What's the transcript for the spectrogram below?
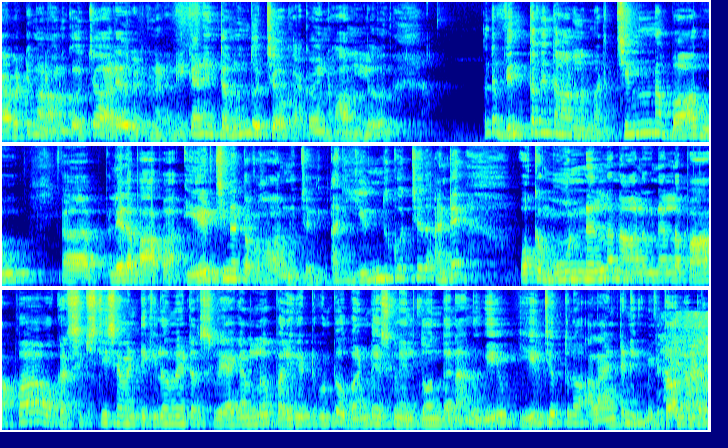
కాబట్టి మనం అనుకోవచ్చు ఆడేదో పెట్టుకున్నాడని. కానీ ఇంతకుముందు వచ్చే ఒక రకమైన హార్న్లు అంటే వింత వింత హార్న్లు అనమాట చిన్న బాబు లేదా పాప ఏడ్చినట్టు ఒక హార్న్ వచ్చేది. అది ఎందుకు వచ్చేది? అంటే ఒక మూడు నెలల నాలుగు నెలల పాప ఒక సిక్స్టీ సెవెంటీ కిలోమీటర్స్ వేగంలో పరిగెట్టుకుంటూ బండి వేసుకుని వెళ్తోందనా? నువ్వేం ఏం చెప్తున్నావు? అలా అంటే నీకు మిగతా వాళ్ళందరూ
